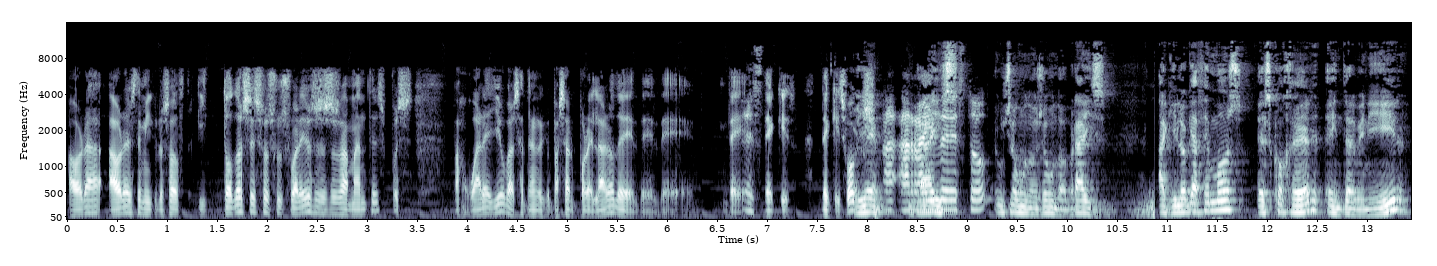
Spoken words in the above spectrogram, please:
ahora, ahora es de Microsoft. Y todos esos usuarios, esos amantes, pues para jugar a ello vas a tener que pasar por el aro de, de, de, Xbox. a, raíz de esto. Un segundo, un segundo, Bryce. Aquí lo que hacemos es coger e intervenir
